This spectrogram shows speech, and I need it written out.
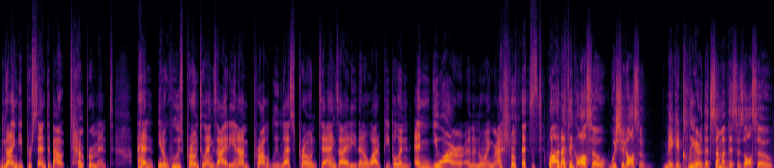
90% about temperament and you know who's prone to anxiety and i'm probably less prone to anxiety than a lot of people and and you are an annoying rationalist. Well and i think also we should also make it clear that some of this is also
